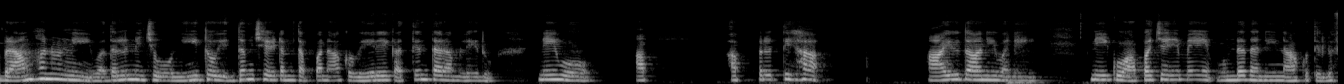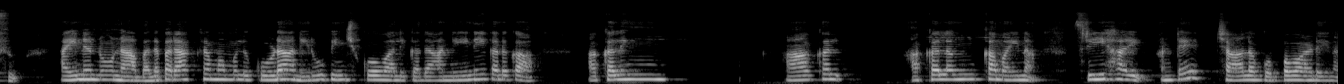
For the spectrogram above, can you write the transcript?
బ్రాహ్మణుణ్ణి వదలనిచో నీతో యుద్ధం చేయటం తప్ప నాకు వేరే గత్యంతరం లేదు. నీవు అప్ అప్రతిహ ఆయుధానివని నీకు అపజయమే ఉండదని నాకు తెలుసు. అయినను నా బలపరాక్రమములు కూడా నిరూపించుకోవాలి కదా. నేనే కనుక అకలింగ్ ఆకల్ అకలంకమైన శ్రీహరి అంటే చాలా గొప్పవాడైన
